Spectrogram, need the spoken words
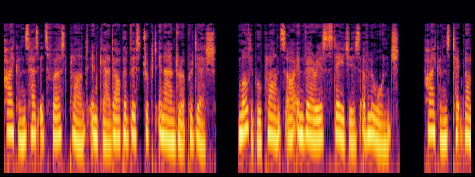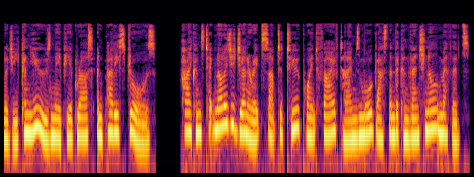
Hycons has its first plant in Kadapa district in Andhra Pradesh. Multiple plants are in various stages of launch. Hycons technology can use Napier grass and paddy straws. Hycons technology generates up to 2.5 times more gas than the conventional methods.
